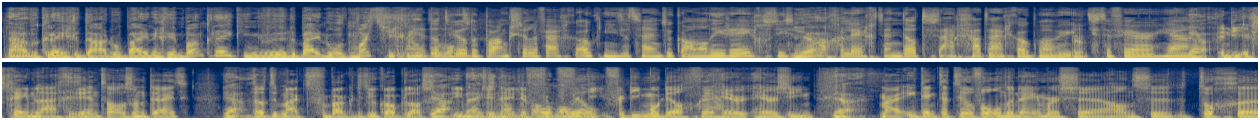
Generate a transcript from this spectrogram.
Nou, we kregen daardoor bijna geen bankrekening. We werden bijna op het matje geroepen. Dat wil de bank zelf eigenlijk ook niet. Dat zijn natuurlijk allemaal die regels die zijn ja. opgelegd. En dat is, gaat eigenlijk ook wel weer ja. iets te ver. Ja. ja. En die extreem lage rente al zo'n tijd. Ja. Dat maakt het voor banken natuurlijk ook lastig. Ja, die moeten een hele verdien, verdienmodel her, herzien. Ja. Maar ik denk dat heel veel ondernemers, uh, Hans, uh, toch, uh,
